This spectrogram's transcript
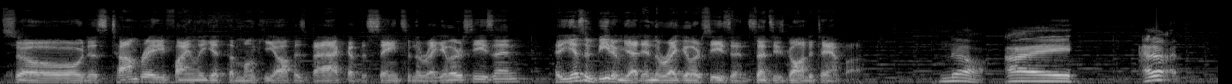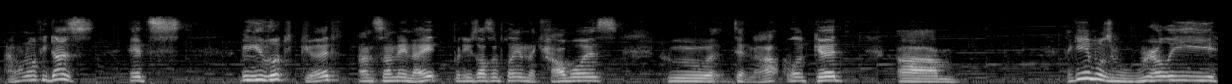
So does Tom Brady finally get the monkey off his back of the Saints in the regular season? He hasn't beat him yet in the regular season since he's gone to Tampa. No, I, I don't, I don't know if he does. It's, I mean, he looked good on Sunday night, but he was also playing the Cowboys, who did not look good. Um, the game was really,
